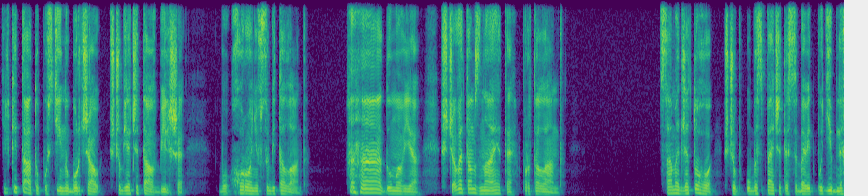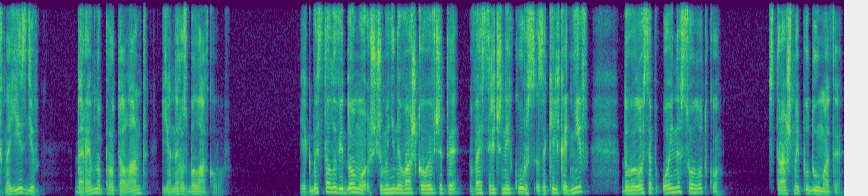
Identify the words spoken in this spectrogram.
Тільки тато постійно бурчав, щоб я читав більше, бо хоронів собі талант. Ха-ха, думав я, що ви там знаєте про талант. Саме для того, щоб убезпечити себе від подібних наїздів, даремно про талант я не розбалакував. Якби стало відомо, що мені неважко вивчити весь річний курс за кілька днів, довелося б ой не солодко. Страшно й подумати.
